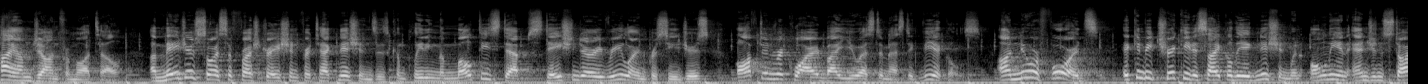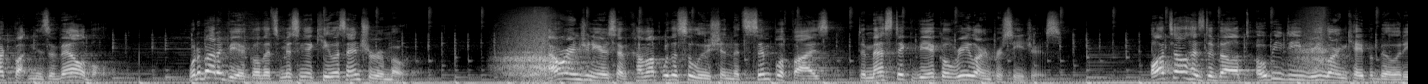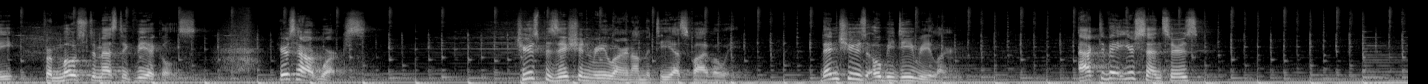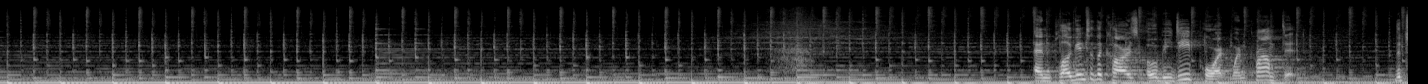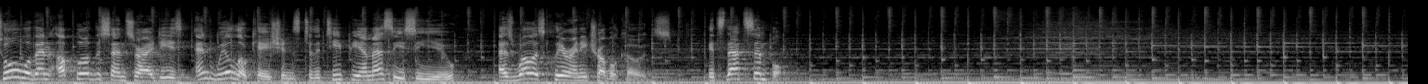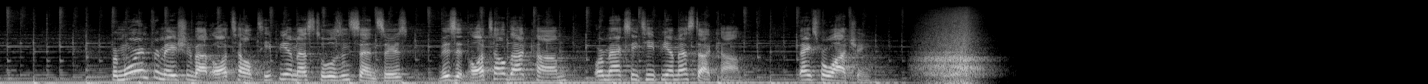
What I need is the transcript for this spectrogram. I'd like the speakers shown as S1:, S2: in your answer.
S1: Hi, I'm John from Autel. A major source of frustration for technicians is completing the multi-step stationary relearn procedures often required by U.S. domestic vehicles. On newer Fords, it can be tricky to cycle the ignition when only an engine start button is available. What about a vehicle that's missing a keyless entry remote? Our engineers have come up with a solution that simplifies domestic vehicle relearn procedures. Autel has developed OBD relearn capability for most domestic vehicles. Here's how it works. Choose Position Relearn on the TS508. Then choose OBD Relearn. Activate your sensors and plug into the car's OBD port when prompted. The tool will then upload the sensor IDs and wheel locations to the TPMS ECU, as well as clear any trouble codes. It's that simple. For more information about Autel TPMS tools and sensors, visit autel.com or maxitpms.com. Thanks for watching.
